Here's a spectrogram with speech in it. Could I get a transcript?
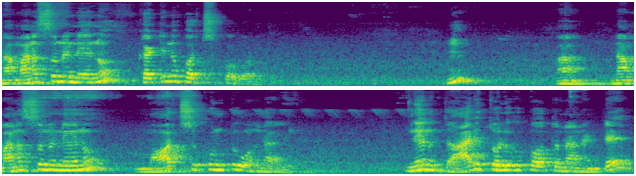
నా మనస్సును నేను కఠినపరుచుకోకూడదు. నా మనస్సును నేను మార్చుకుంటూ ఉండాలి. నేను దారి తొలగిపోతున్నానంటే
